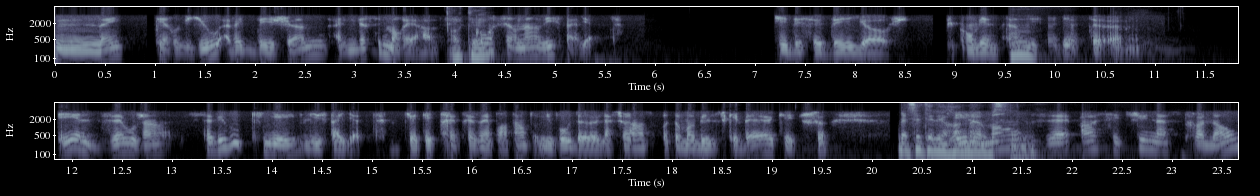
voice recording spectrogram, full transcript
une interview avec des jeunes à l'Université de Montréal okay. concernant Lise Payette, qui est décédée il y a je sais plus combien de temps, mm. Lise Payette. Euh, et elle disait aux gens, savez-vous qui est Lise Payette, qui a été très, très importante au niveau de l'assurance automobile du Québec et tout ça? Ben, c'était les romans. Et le monde disait, ah, c'est une astronaute.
